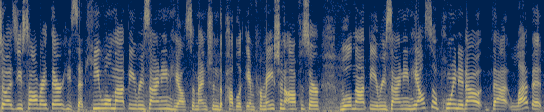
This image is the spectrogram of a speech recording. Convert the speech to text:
So as you saw right there, he said he will not be resigning. He also mentioned the public information officer will not be resigning. He also pointed out that Levitt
